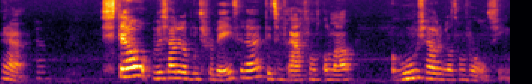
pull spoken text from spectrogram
Ja. Ja. Stel, we zouden dat moeten verbeteren. Dit is een vraag van ons allemaal. Hoe zouden we dat dan voor ons zien?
